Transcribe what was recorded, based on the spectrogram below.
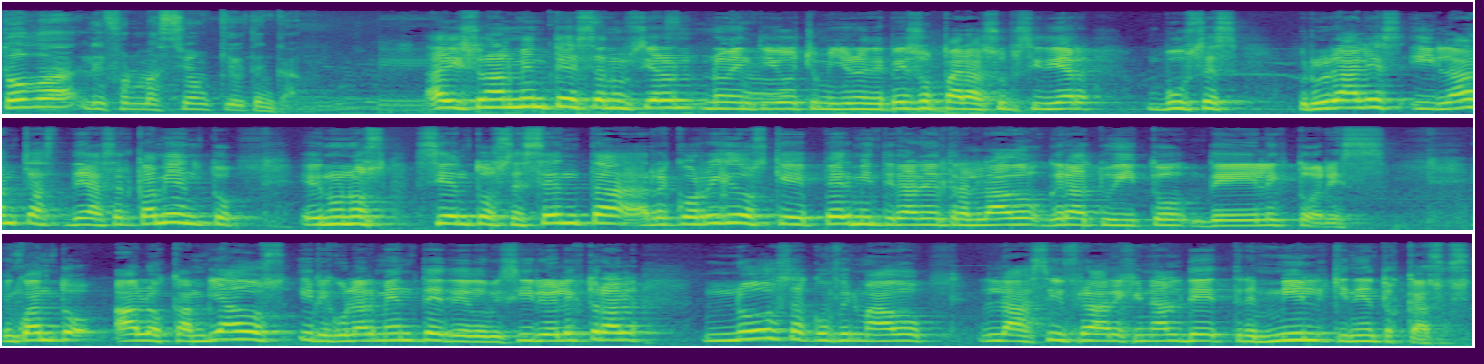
toda la información que tengamos. Adicionalmente, se anunciaron 98 millones de pesos para subsidiar buses rurales y lanchas de acercamiento en unos 160 recorridos que permitirán el traslado gratuito de electores. En cuanto a los cambiados irregularmente de domicilio electoral, no se ha confirmado la cifra regional de 3.500 casos.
